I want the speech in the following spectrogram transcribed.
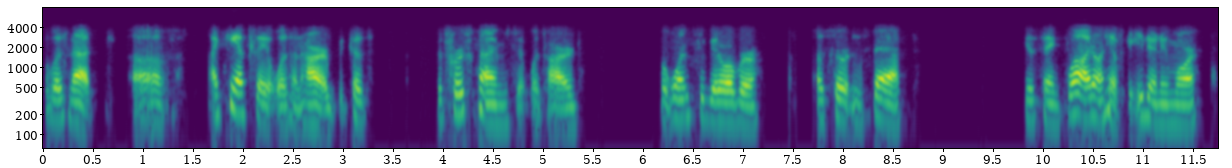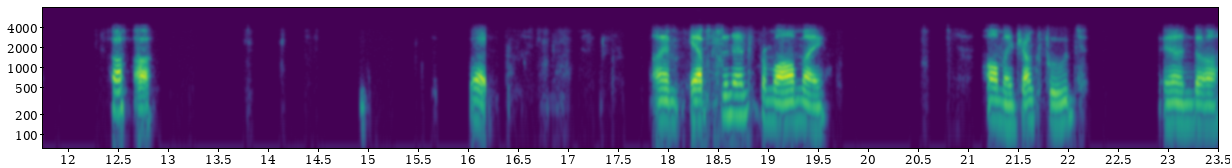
was not. Uh, I can't say it wasn't hard because the first times it was hard, but once you get over a certain fact, you think, well, I don't have to eat anymore. But I'm abstinent from all my all my junk foods, and uh,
